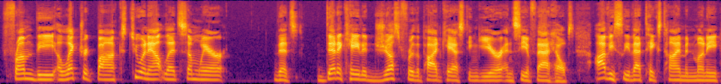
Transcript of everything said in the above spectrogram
from the electric box to an outlet somewhere that's dedicated just for the podcasting gear and see if that helps. Obviously, that takes time and money.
